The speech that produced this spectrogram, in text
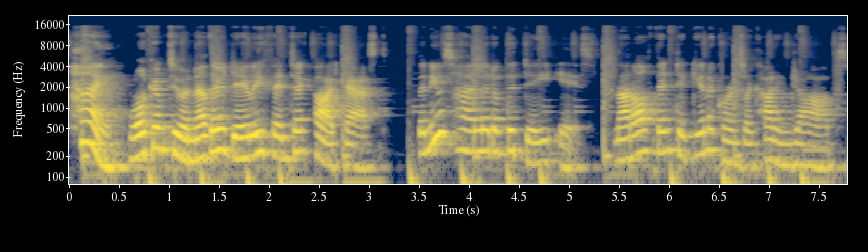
Hi, welcome to another daily FinTech podcast. The news highlight of the day is not all FinTech unicorns are cutting jobs.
